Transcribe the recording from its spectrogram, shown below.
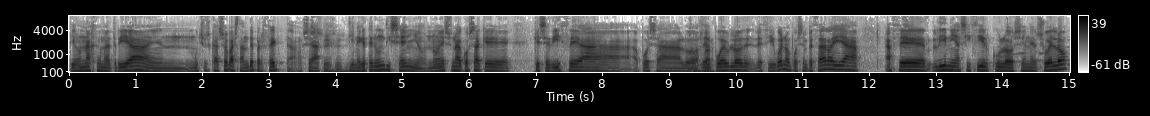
tiene una geometría en muchos casos bastante perfecta, o sea, tiene que tener un diseño, no es una cosa que, que se dice a, pues a los del pueblo, de decir, bueno, pues empezar ahí a hacer líneas y círculos en el suelo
